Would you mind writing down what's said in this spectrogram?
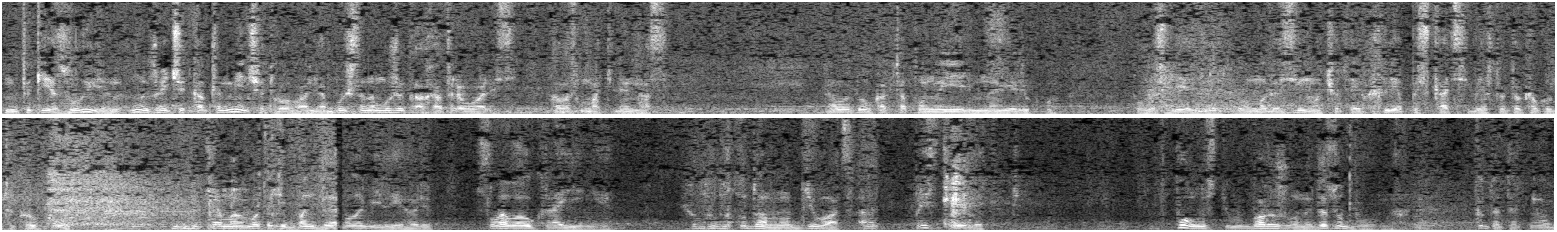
ну такие злые, ну женщин как-то меньше трогали, а больше на мужиках отрывались, колосматили нас. А вот ну, как-то помню едем на велику, уже ездили в магазин, вот что-то хлеб искать себе, что-то какую-то крупу. И Прямо вот эти банды ловили и говорит, слава Украине. Я говорю, «Ну, Куда мне деваться? А пристрелить. Полностью вооруженный до зубов. нахуй. Куда-то, ну,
